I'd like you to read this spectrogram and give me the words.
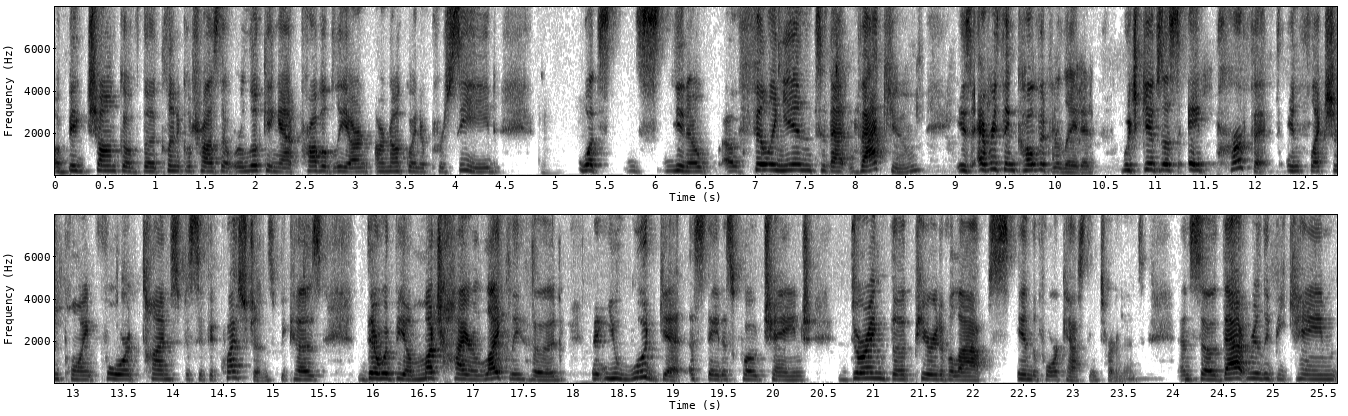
a, big chunk of the clinical trials that we're looking at probably are, are not going to proceed what's you know uh, filling into that vacuum is everything covid related which gives us a perfect inflection point for time specific questions because there would be a much higher likelihood that you would get a status quo change during the period of elapse in the forecasting tournament. And so that really became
